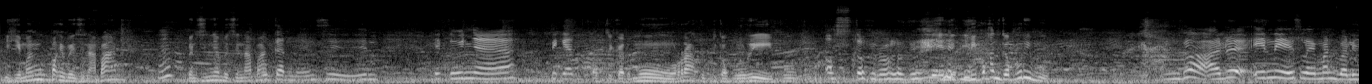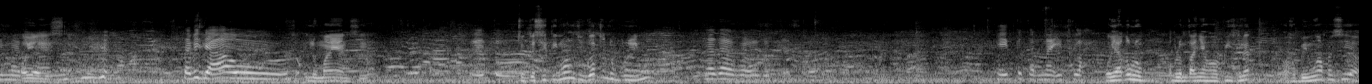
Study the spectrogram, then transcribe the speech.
Ih emang pakai bensin apaan? Hah? Bensinnya bensin apaan? bukan bensin itunya tiket Oh, tiket murah tuh tiga puluh ribu. Astagfirullahaladzim Ini, ini kan tiga puluh ribu. enggak ada ini Sleman 25 Oh iya, iya. tapi jauh Lumayan sih. itu Jogja City Mall juga kan 25 nggak tahu kalau itu ya itu karena itulah Oh ya aku belum belum tanya hobi net. Hobimu apa sih ya?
